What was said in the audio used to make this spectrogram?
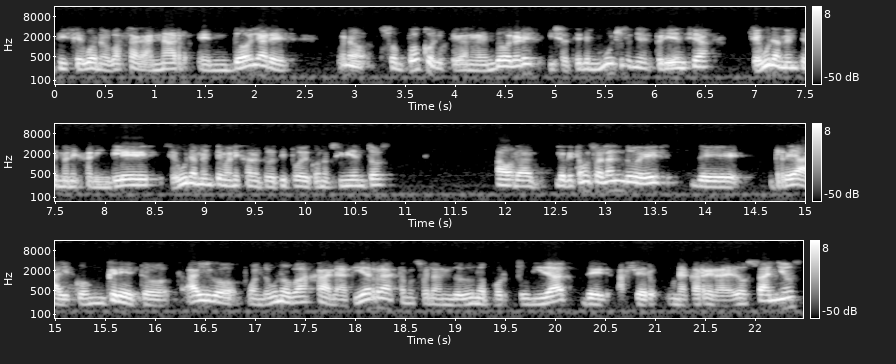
dice, bueno, vas a ganar en dólares, bueno, son pocos los que ganan en dólares y ya tienen muchos años de experiencia, seguramente manejan inglés, seguramente manejan otro tipo de conocimientos. Ahora, lo que estamos hablando es de real, concreto, algo, cuando uno baja a la tierra, estamos hablando de una oportunidad de hacer una carrera de dos años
